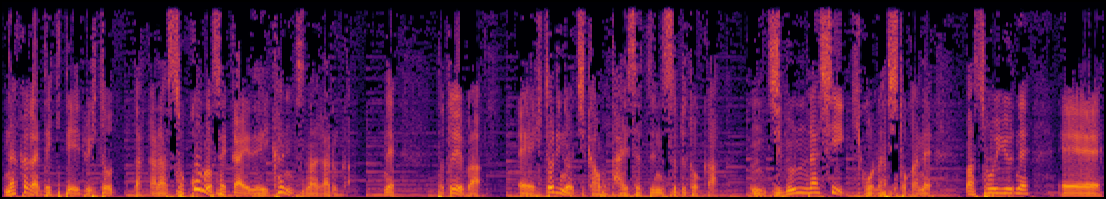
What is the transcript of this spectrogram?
仲ができている人だから、そこの世界でいかにつながるか。ね。例えば、えー、一人の時間を大切にするとか、うん、自分らしい着こなしとかね、まあそういうね、えー、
